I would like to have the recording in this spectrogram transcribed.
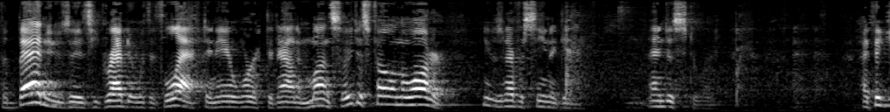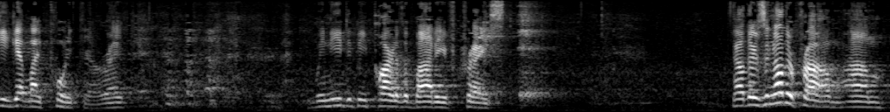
The bad news is he grabbed it with his left and air worked it out in months, so he just fell in the water. He was never seen again. End of story. I think you get my point, though, right? We need to be part of the body of Christ. Now, there's another problem um,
